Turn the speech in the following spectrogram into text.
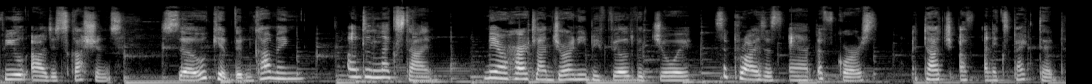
fuel our discussions, so keep them coming. Until next time, may our Heartland journey be filled with joy, surprises, and, of course, a touch of unexpected.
